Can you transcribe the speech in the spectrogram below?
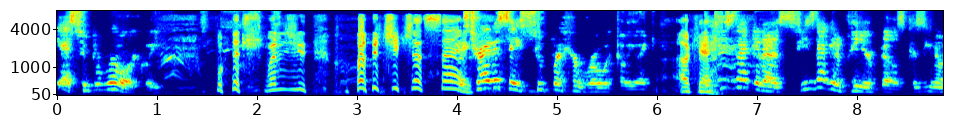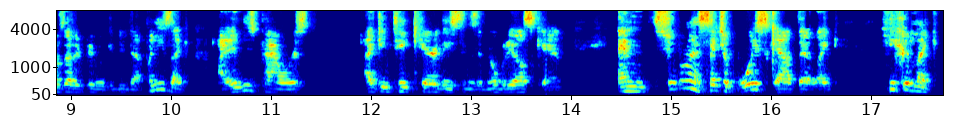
yeah, super heroically. What did, what did you What did you just say? I was trying to say super heroically. Like Okay, Like, he's not gonna he's not gonna pay your bills because he knows other people can do that. But he's like, I have these powers, I can take care of these things that nobody else can. And Superman is such a boy scout that like he could like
